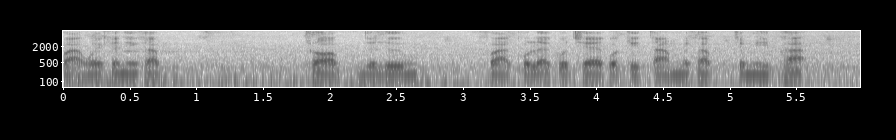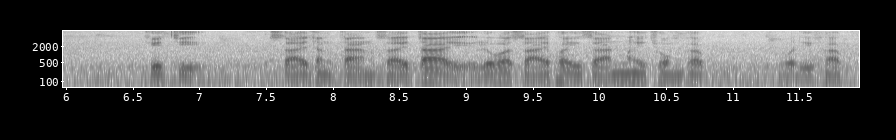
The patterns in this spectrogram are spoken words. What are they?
ฝากไว้แค่นี้ครับ ชอบอย่าลืมฝากกดไลค์กดแชร์กดติดตามไหมครับ จะมีพระเกจิ สายต่างๆ สายใต้ หรือว่าสายภาคอีสานมาให้ชมครับสวัสดีครับ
